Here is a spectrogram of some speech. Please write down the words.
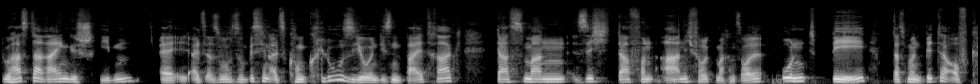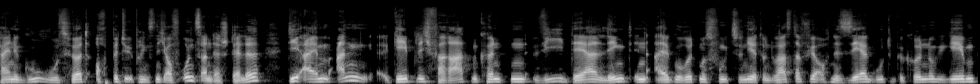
Du hast da reingeschrieben, äh, also so ein bisschen als Conclusio in diesem Beitrag, dass man sich davon A nicht verrückt machen soll und B, dass man bitte auf keine Gurus hört, auch bitte übrigens nicht auf uns an der Stelle, die einem angeblich verraten könnten, wie der LinkedIn-Algorithmus funktioniert. Und du hast dafür auch eine sehr gute Begründung gegeben,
